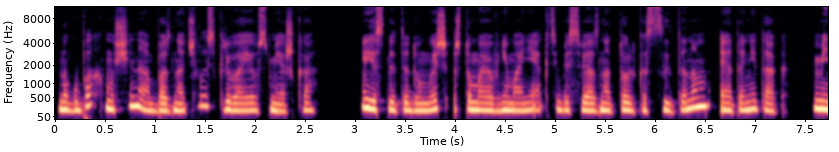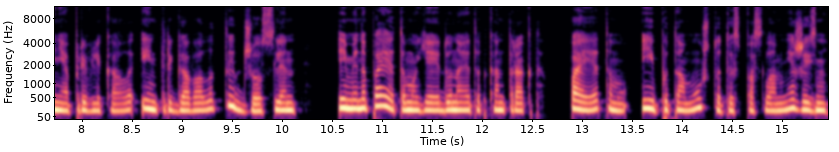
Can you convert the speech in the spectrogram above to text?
На губах мужчины обозначилась кривая усмешка. Если ты думаешь, что мое внимание к тебе связано только с Итаном, это не так. Меня привлекала и интриговала ты, Джослин. Именно поэтому я иду на этот контракт. Поэтому и потому, что ты спасла мне жизнь.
